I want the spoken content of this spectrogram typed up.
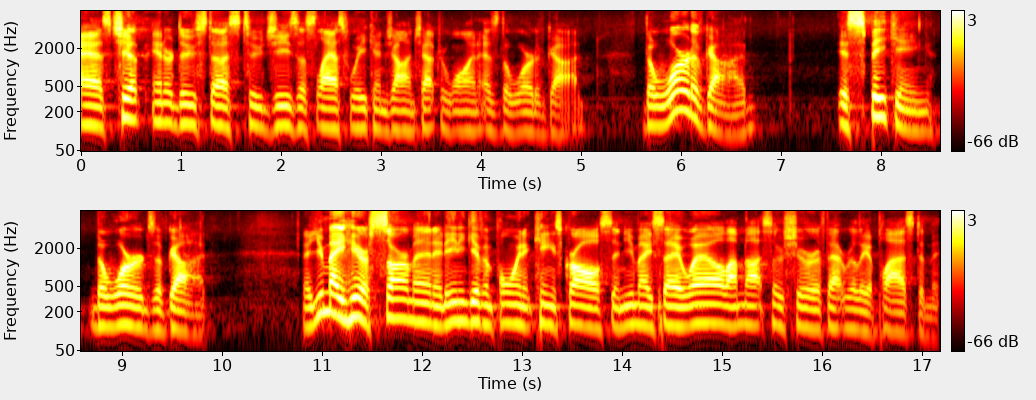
as Chip introduced us to Jesus last week in John chapter 1 as the Word of God. The Word of God is speaking the words of God. Now, you may hear a sermon at any given point at King's Cross, and you may say, Well, I'm not so sure if that really applies to me.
